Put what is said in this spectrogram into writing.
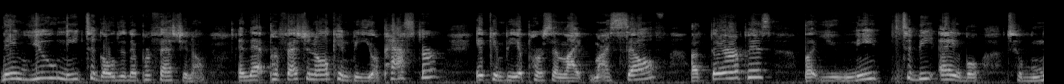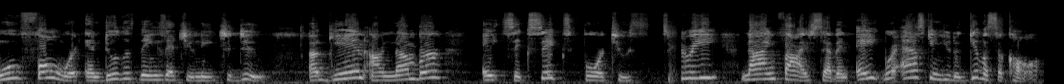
then you need to go to the professional. And that professional can be your pastor, it can be a person like myself, a therapist, but you need to be able to move forward and do the things that you need to do. Again, our number 866 423 9578. We're asking you to give us a call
